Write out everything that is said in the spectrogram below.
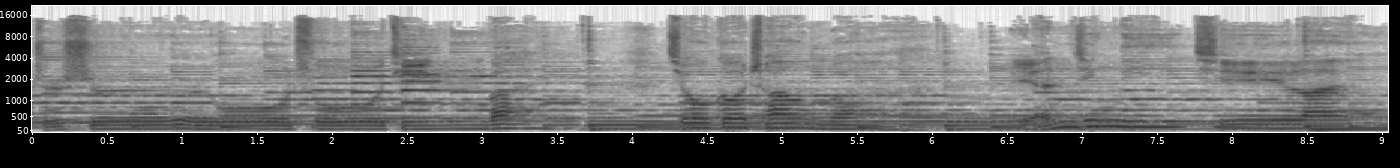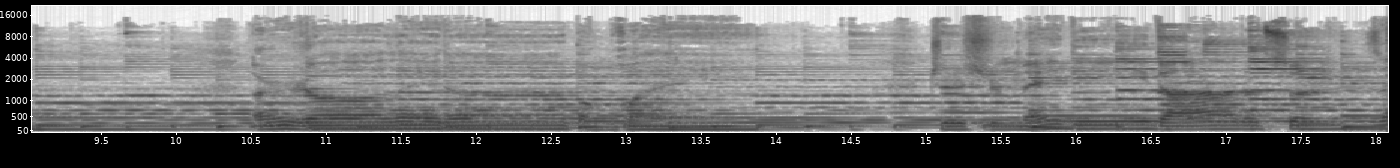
只是无处停摆。就歌唱吧，眼睛眯起来。而热泪的崩坏，只是没抵达的存在。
